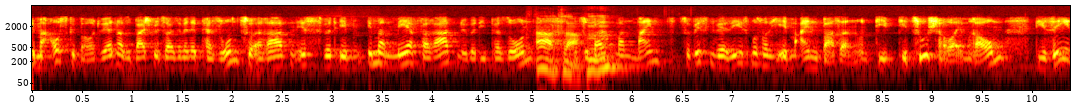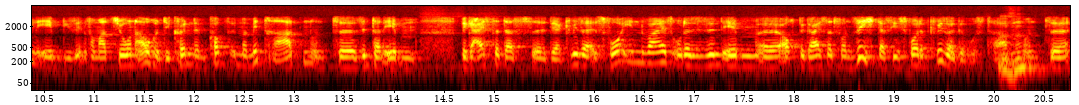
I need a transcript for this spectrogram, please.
immer ausgebaut werden. Also beispielsweise, wenn eine Person zu erraten ist, wird eben immer mehr verraten über die Person. Ah, klar. Und sobald mhm. man meint zu wissen, wer sie ist, muss man sich eben einbuzzern. Und die, die Zuschauer im Raum, die sehen eben diese Informationen auch und die können im Kopf immer mitraten und äh, sind dann eben begeistert, dass äh, der Quizzer es vor ihnen weiß oder sie sind eben äh, auch begeistert von sich, dass sie es vor dem Quizzer gewusst haben. Mhm. Und äh,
